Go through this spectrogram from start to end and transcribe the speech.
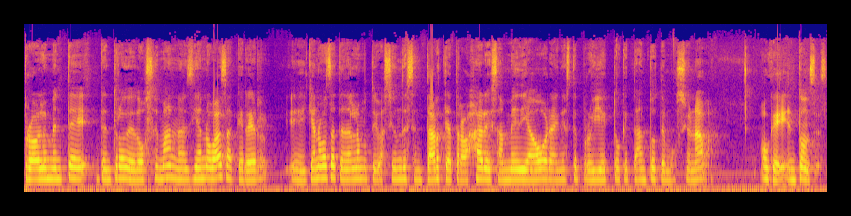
probablemente dentro de dos semanas ya no vas a querer, eh, ya no vas a tener la motivación de sentarte a trabajar esa media hora en este proyecto que tanto te emocionaba. Ok, entonces,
